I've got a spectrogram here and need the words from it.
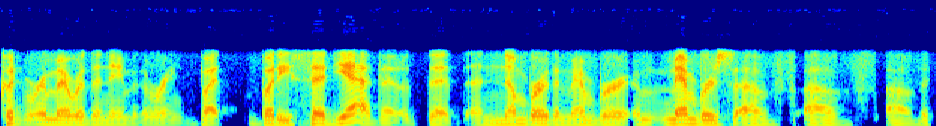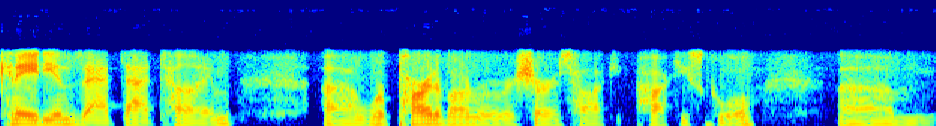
couldn't remember the name of the rink, but but he said yeah that that a number of the member members of of of the Canadiens at that time uh, were part of Henri Richard's hockey hockey school, um,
